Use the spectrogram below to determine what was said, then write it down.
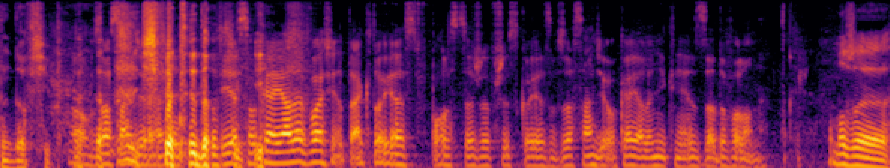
Świetny dowcip. no w zasadzie Świetny dowcip. jest ok, ale właśnie tak to jest w Polsce, że wszystko jest w zasadzie ok, ale nikt nie jest zadowolony. Może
